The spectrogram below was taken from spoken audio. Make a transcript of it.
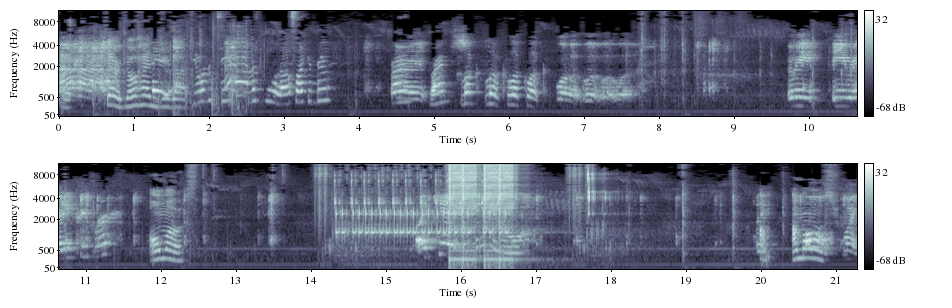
Alright. Ah. There, go ahead and Hey, do that. you want to see? You to what else I can do? Ryan, right. Ryan, look, look, look, look. What? What? What? What? Are we? Are you ready, Creeper? Almost. I can't see you. I'm, I'm almost. Oh my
